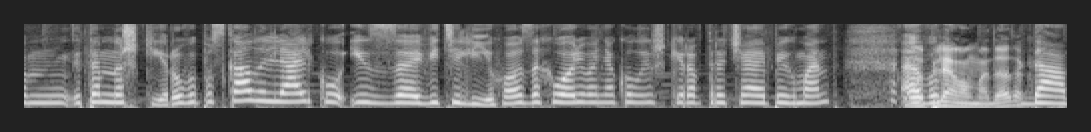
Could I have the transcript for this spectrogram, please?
м, темношкіру, випускали ляльку із вітіліго, захворювання, коли шкіра втрачає пігмент. Е, плямами, да? Так? Да.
